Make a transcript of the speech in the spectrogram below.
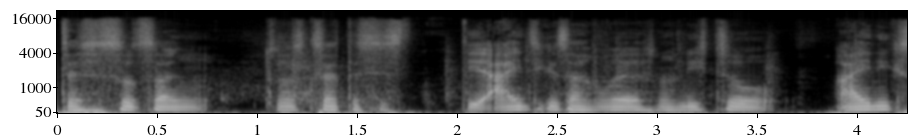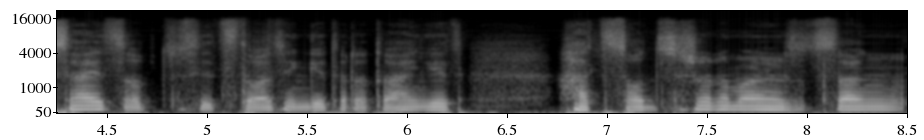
das ist sozusagen, du hast gesagt, das ist die einzige Sache, wo ihr noch nicht so einig seid, ob das jetzt dorthin geht oder dahin geht. Hat sonst schon einmal sozusagen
